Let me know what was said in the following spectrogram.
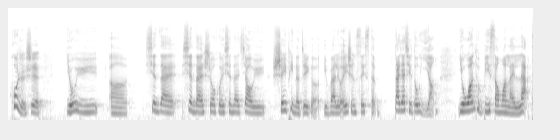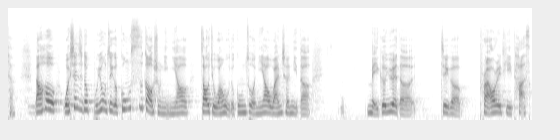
或者是由于呃现在现代社会、现代教育 shaping 的这个 evaluation system，大家其实都一样。You want to be someone like that，然后我甚至都不用这个公司告诉你你要朝九晚五的工作，你要完成你的每个月的这个 priority task，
